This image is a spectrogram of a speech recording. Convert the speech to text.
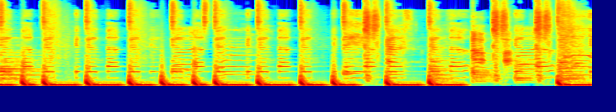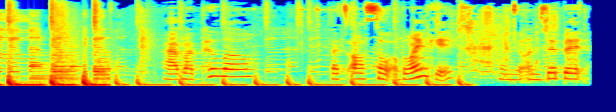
I my pillow. That's also a blanket. When you unzip it,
